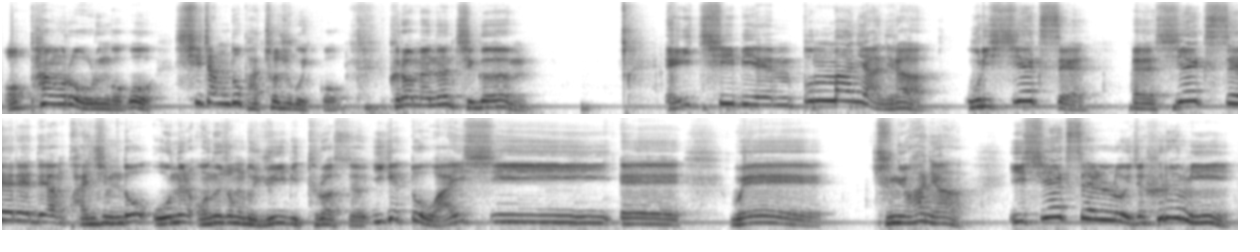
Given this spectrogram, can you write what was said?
업황으로 오른 거고 시장도 받쳐주고 있고 그러면은 지금 HBM 뿐만이 아니라 우리 CXL 예, CXL에 대한 관심도 오늘 어느 정도 유입이 들어왔어요. 이게 또 YC에 왜 중요하냐? 이 CXL로 이제 흐름이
